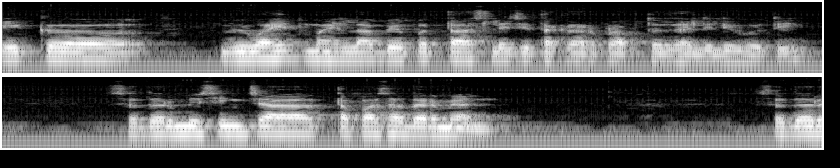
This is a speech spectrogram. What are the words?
एक विवाहित महिला बेपत्ता असल्याची तक्रार प्राप्त झालेली होती. सदर मिसिंगच्या तपासादरम्यान सदर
